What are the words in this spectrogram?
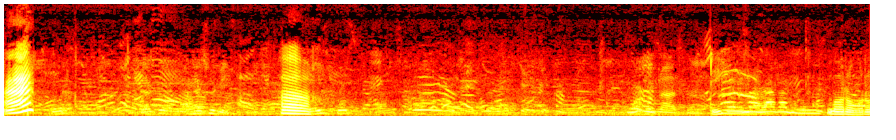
হ্যাঁ হ্যাঁ। বড় বড়।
